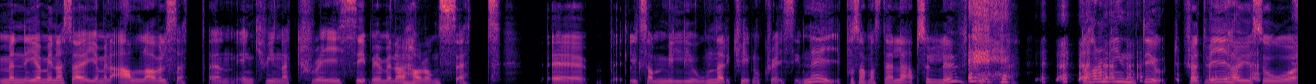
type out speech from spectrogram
men jag menar så här, jag menar alla har väl sett en, en kvinna crazy, men jag menar har de sett eh, liksom miljoner kvinnor crazy? Nej, på samma ställe absolut inte. Det har de inte gjort. För att vi har ju så,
